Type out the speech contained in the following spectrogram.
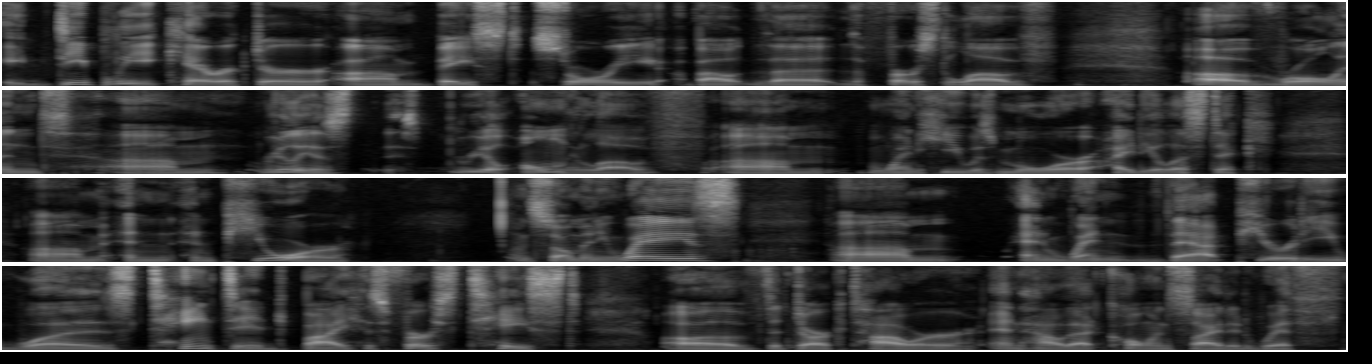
a deeply character um, based story about the the first love of Roland, um, really his, his real only love, um, when he was more idealistic um, and and pure in so many ways, um, and when that purity was tainted by his first taste of the Dark Tower and how that coincided with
